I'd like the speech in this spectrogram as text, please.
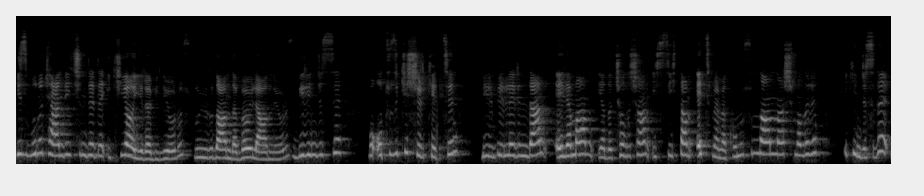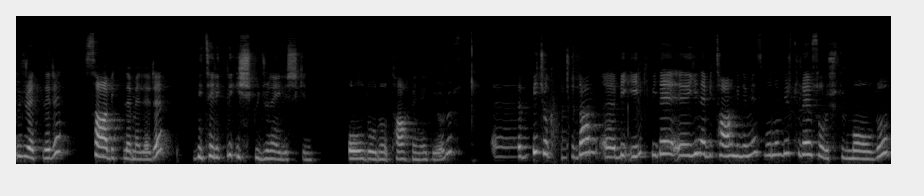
Biz bunu kendi içinde de ikiye ayırabiliyoruz. Duyurudan da böyle anlıyoruz. Birincisi bu 32 şirketin birbirlerinden eleman ya da çalışan istihdam etmeme konusunda anlaşmaları, ikincisi de ücretleri sabitlemeleri, nitelikli iş gücüne ilişkin olduğunu tahmin ediyoruz. Ee, birçok açıdan e, bir ilk, bir de e, yine bir tahminimiz bunun bir türev soruşturma oldu.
